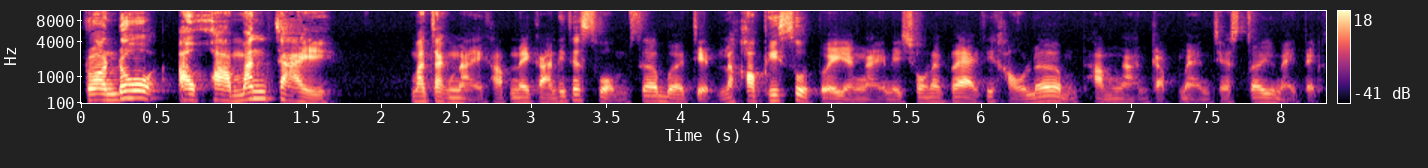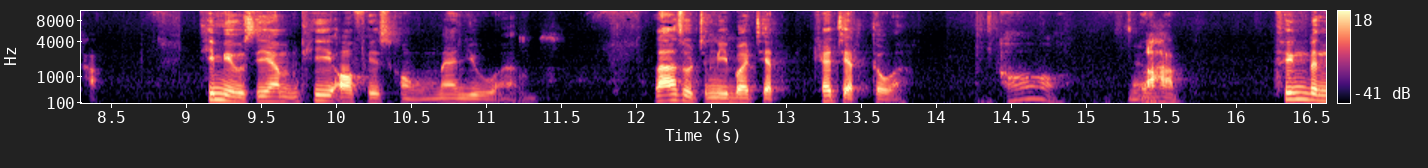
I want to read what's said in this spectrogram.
โรนัลโดเอาความมั่นใจมาจากไหนครับในการที่จะสวมเสื้อเบอร์เจ็ดแล้วเขาพิสูจน์ตัวเองยังไงในช่วงแรกๆที่เขาเริ่มทำงานกับแมนเชสเตอร์ยูไนเต็ดครับที่ museum ที่ออฟฟิศของแมนยูครับล่าสุดจะมีเบอร์เจ็ดแค่เจ็ดตัวอ๋อแล้วครับซึ่งเป็น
